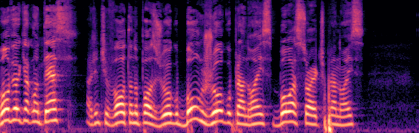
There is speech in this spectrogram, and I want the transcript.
Vamos ver o que acontece. A gente volta no pós-jogo. Bom jogo para nós, boa sorte para nós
